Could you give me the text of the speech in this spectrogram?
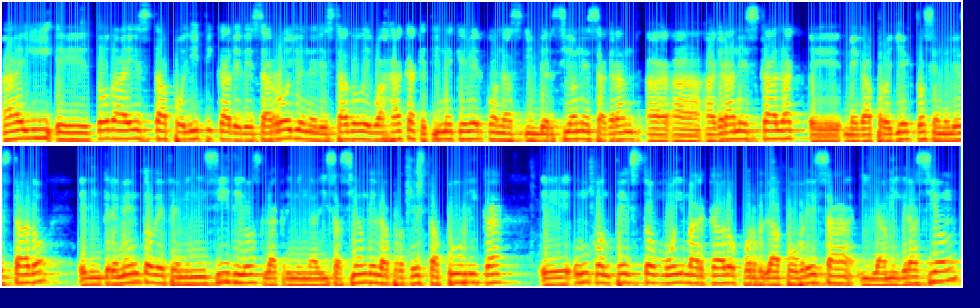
hay eh, toda esta política de desarrollo en el estado de Oaxaca que tiene que ver con las inversiones a gran, a, gran escala, eh, megaproyectos en el estado, el incremento de feminicidios, la criminalización de la protesta pública, eh, un contexto muy marcado por la pobreza y la migración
